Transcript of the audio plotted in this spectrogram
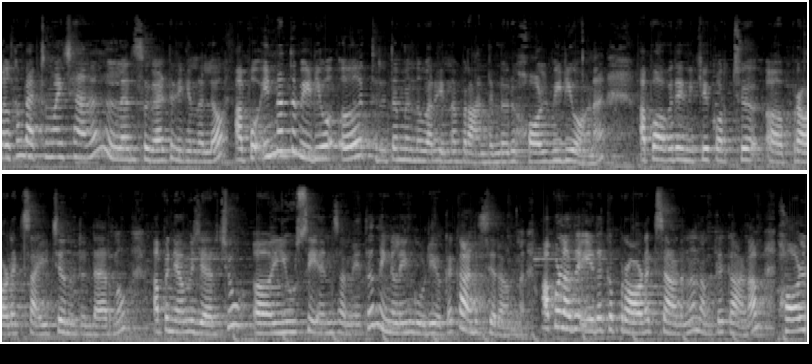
welcome back to my channel എല്ലാവരും സുഖമായിട്ടിരിക്കുന്നല്ലോ? അപ്പോൾ ഇന്നത്തെ വീഡിയോ ഏർത്ത് റിതം എന്ന് പറയുന്ന ബ്രാൻഡിന്റെ ഒരു ഹോൾ വീഡിയോ ആണ്. അപ്പോൾ അവരെനിക്ക് കുറച്ച് പ്രോഡക്റ്റ്സ് അയച്ചു തന്നിട്ടുണ്ടായിരുന്നു. അപ്പോൾ ഞാൻ വിചാരിച്ചു യൂസ് ചെയ്യാൻ സമയത്ത് നിങ്ങളെയും കൂടിയൊക്കെ കാണിച്ചു തരാമെന്ന്. അപ്പോൾ അത് ഏതൊക്കെ പ്രോഡക്റ്റ്സ് ആണെന്ന് നമുക്ക് കാണാം. ഹോൾ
